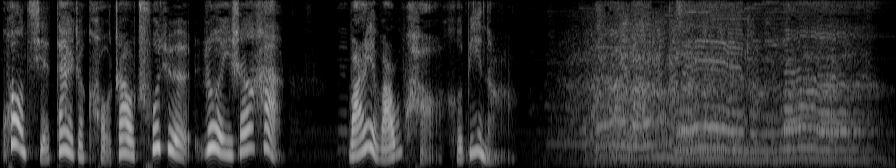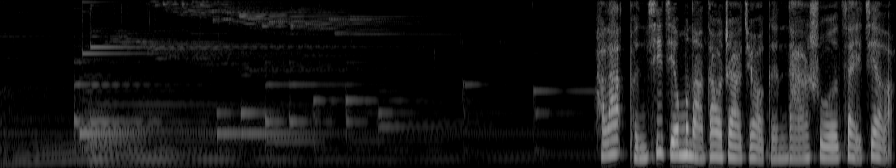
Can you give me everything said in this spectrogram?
况且戴着口罩出去，热一身汗。玩也玩不好，何必呢？好啦，本期节目呢到这儿就要跟大家说再见了。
